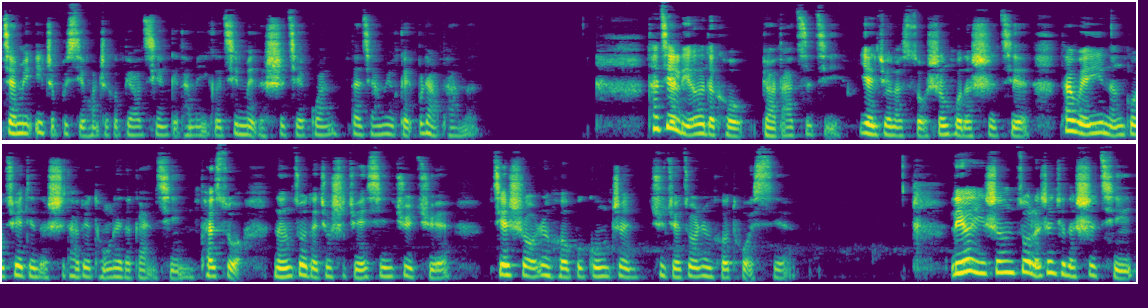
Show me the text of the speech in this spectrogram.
加缪一直不喜欢这个标签，给他们一个精美的世界观，但加缪给不了他们。他借里厄的口表达自己厌倦了所生活的世界。他唯一能够确定的是他对同类的感情。他所能做的就是决心拒绝。”接受任何不公正，拒绝做任何妥协。里厄医生做了正确的事情，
